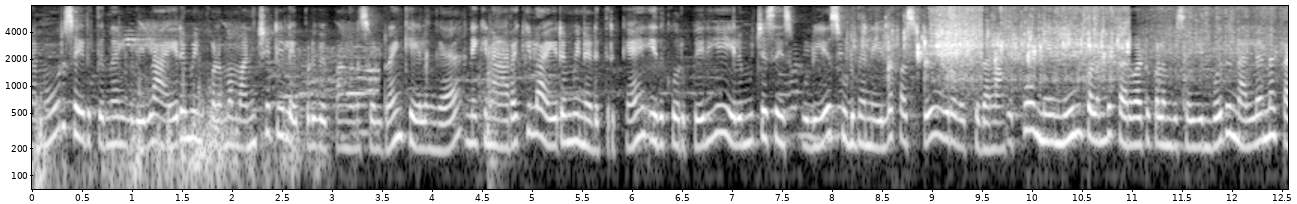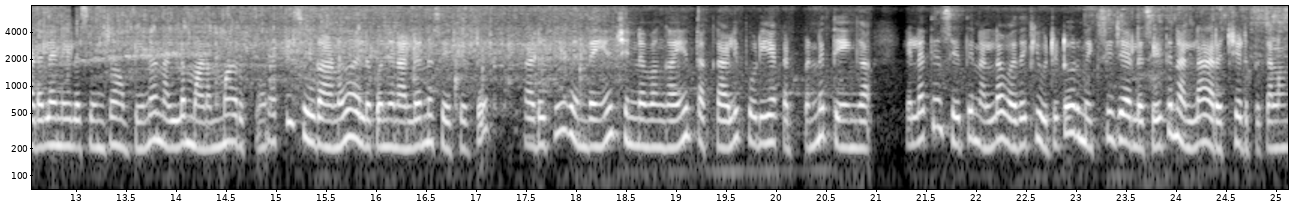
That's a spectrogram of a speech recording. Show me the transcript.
நம்ம ஊர் சைடு திருநெல்வேலியில் ஐர மீன் குழம்பு மண்சட்டியில் எப்படி வைப்பாங்கன்னு சொல்கிறேன் கேளுங்க. இன்றைக்கி நான் அரை கிலோ ஐர மீன் எடுத்திருக்கேன். இதுக்கு ஒரு பெரிய எலுமிச்சை சைஸ் புளியை சுடுதண்ணியில் ஃபஸ்ட்டு ஊற வச்சுடலாம். எப்போவுமே மீன் குழம்பு கருவாட்டு குழம்பு செய்யும்போது நல்லெண்ணெய் கடலெண்ணெயில் செஞ்சோம் அப்படின்னா நல்ல மணமாக இருக்கும். சட்டி சூடானதும் அதில் கொஞ்சம் நல்லெண்ணெய் சேர்த்துட்டு கடுகு வெந்தயம் சின்ன வெங்காயம் தக்காளி பொடியாக கட் பண்ண தேங்காய். எல்லாத்தையும் சேர்த்து நல்லா வதக்கி விட்டுட்டு ஒரு மிக்ஸி ஜாரில் சேர்த்து நல்லா அரைச்சி எடுத்துக்கலாம்.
